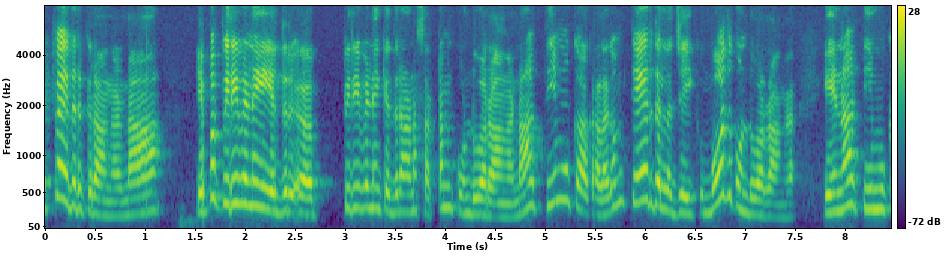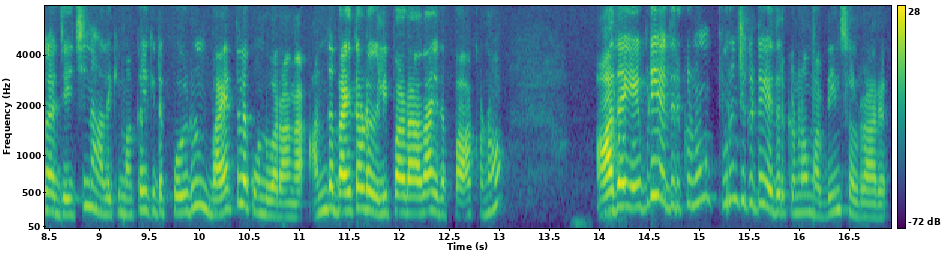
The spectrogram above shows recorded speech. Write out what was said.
எப்ப எதிர்க்கிறாங்கன்னா எப்ப பிரிவினை எதிர் பிரிவினைக்கு எதிரான சட்டம் கொண்டு வராங்கன்னா திமுக கழகம் தேர்தல்ல ஜெயிக்கும் போது கொண்டு வர்றாங்க. ஏன்னா திமுக ஜெயிச்சு நாளைக்கு மக்கள் கிட்ட போயிடும் பயத்துல கொண்டு வராங்க அந்த பயத்தோட வெளிப்பாடாதான் இதை பார்க்கணும். அதை எப்படி எதிர்க்கணும்னு புரிஞ்சுக்கிட்டு எதிர்க்கணும் அப்படின்னு சொல்றாரு.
